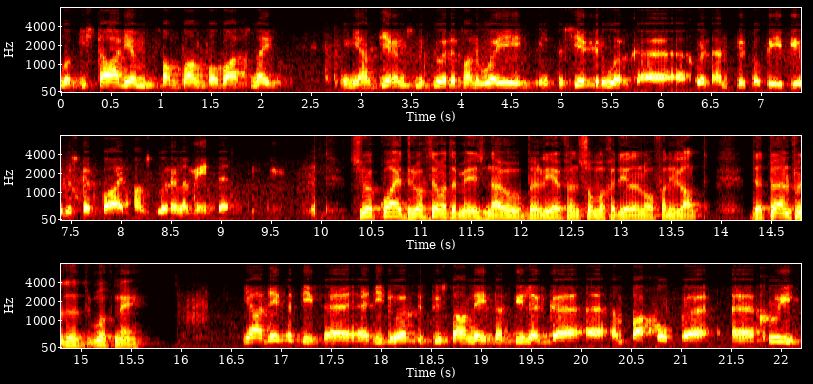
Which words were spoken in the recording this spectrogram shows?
ook die stadium van plantvolwassenheid en die hanteringsmetode van hoe en verseker ook 'n uh, groot invloed op die biobeskikbaarheid van spoorelemente. So kwaai droogte wat 'n mens nou beleef in sommige dele nog van die land. Dit beïnvloed dit ook nê. Nee? Ja, definitief. Eh uh, die droogte toestande het natuurlik 'n uh, uh, impak op eh uh, uh, groei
